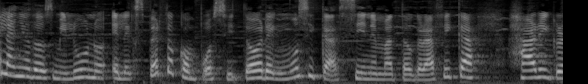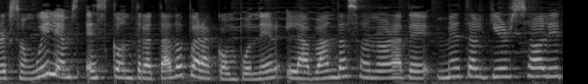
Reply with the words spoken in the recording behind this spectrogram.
el año 2001, el experto compositor en música cinematográfica Harry Gregson Williams es contratado para componer la banda sonora de Metal Gear Solid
